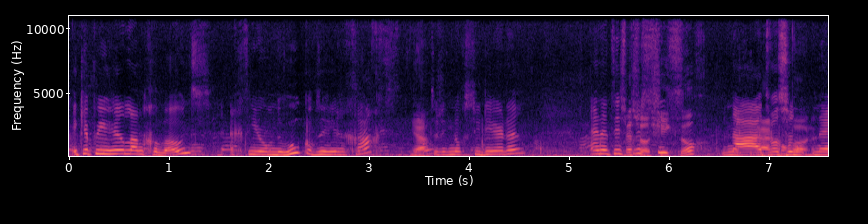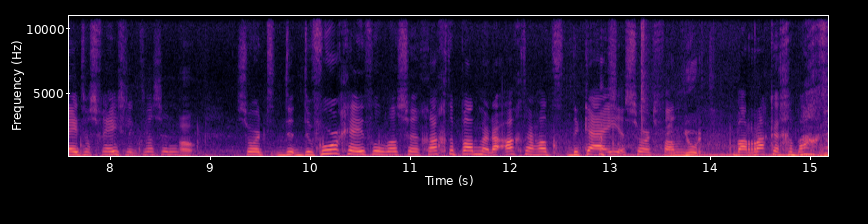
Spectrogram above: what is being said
ik heb hier heel lang gewoond, echt hier om de hoek op de Herengracht, Ja. toen ik nog studeerde. En het is Best wel precies... chic, toch? Nou, het was een, wonen. nee, het was vreselijk. Het was een Oh, soort, de, de voorgevel was een grachtenpand, maar daarachter had de kei een soort van barakken gebouwd.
